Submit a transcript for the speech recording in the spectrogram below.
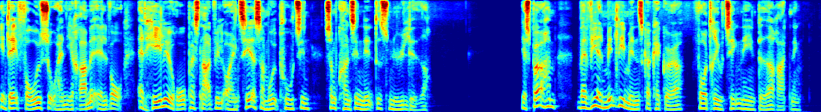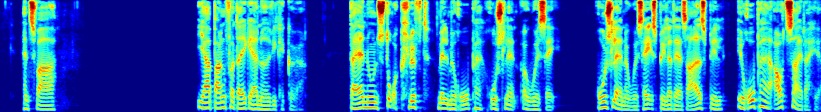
En dag forudså han i ramme alvor, at hele Europa snart vil orientere sig mod Putin som kontinentets nye leder. Jeg spørger ham, hvad vi almindelige mennesker kan gøre for at drive tingene i en bedre retning. Han svarer, jeg er bange for, at der ikke er noget, vi kan gøre. Der er nu en stor kløft mellem Europa, Rusland og USA. Rusland og USA spiller deres eget spil. Europa er outsider her.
